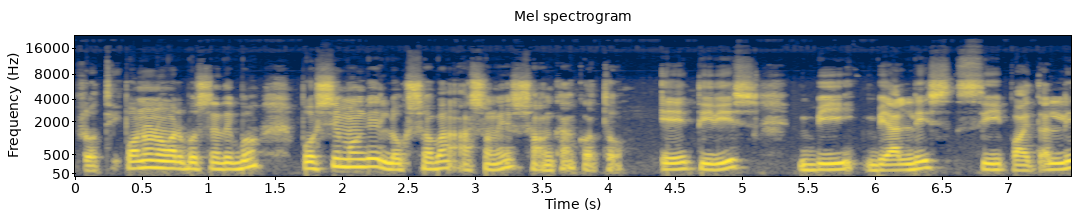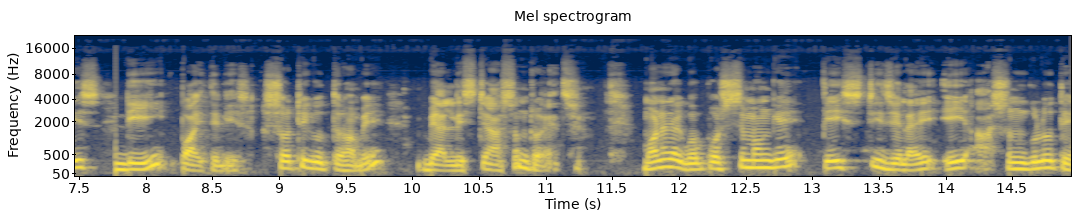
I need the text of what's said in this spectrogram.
প্রতীক। পনেরো নম্বর প্রশ্নে দেখব, পশ্চিমবঙ্গের লোকসভা আসনের সংখ্যা কত? এ তিরিশ বি বিয়াল্লিশ সি পঁয়তাল্লিশ ডি পঁয়ত্রিশ। সঠিক উত্তর হবে বিয়াল্লিশটি আসন রয়েছে। মনে রাখব, পশ্চিমবঙ্গে তেইশটি জেলায় এই আসনগুলোতে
